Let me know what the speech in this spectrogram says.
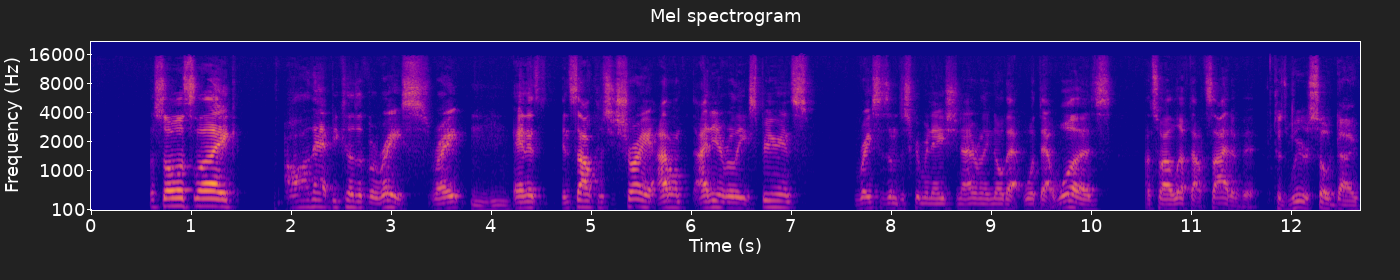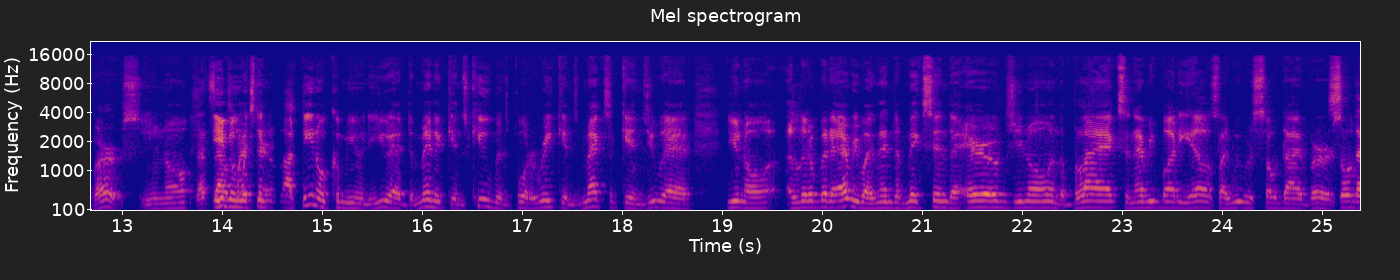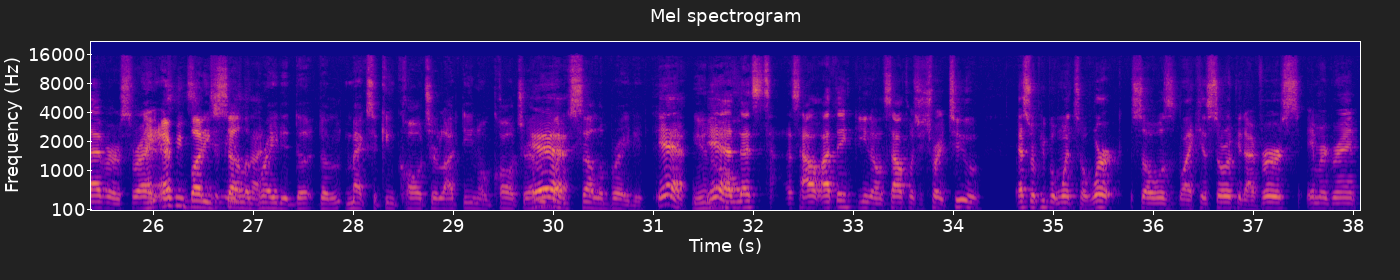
So it's like all that because of a race, right? Mhm. And it's in Southwest Detroit. I don't. I didn't really experience racism, discrimination. I didn't really know that what that was until I left outside of it. because we were so diverse, you know. That sounds Even within the Latino community, you had Dominicans, Cubans, Puerto Ricans, Mexicans. You had, you know, a little bit of everybody. And then to mix in the Arabs, you know, and the blacks and everybody else, like we were so diverse. So diverse, right? and everybody it's celebrated the, the Mexican culture, Latino culture. Yeah. Everybody celebrated. Yeah, You yeah, that's that's how I think you know Southwest Detroit too. That's where people went to work, so it was like historically diverse, immigrant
